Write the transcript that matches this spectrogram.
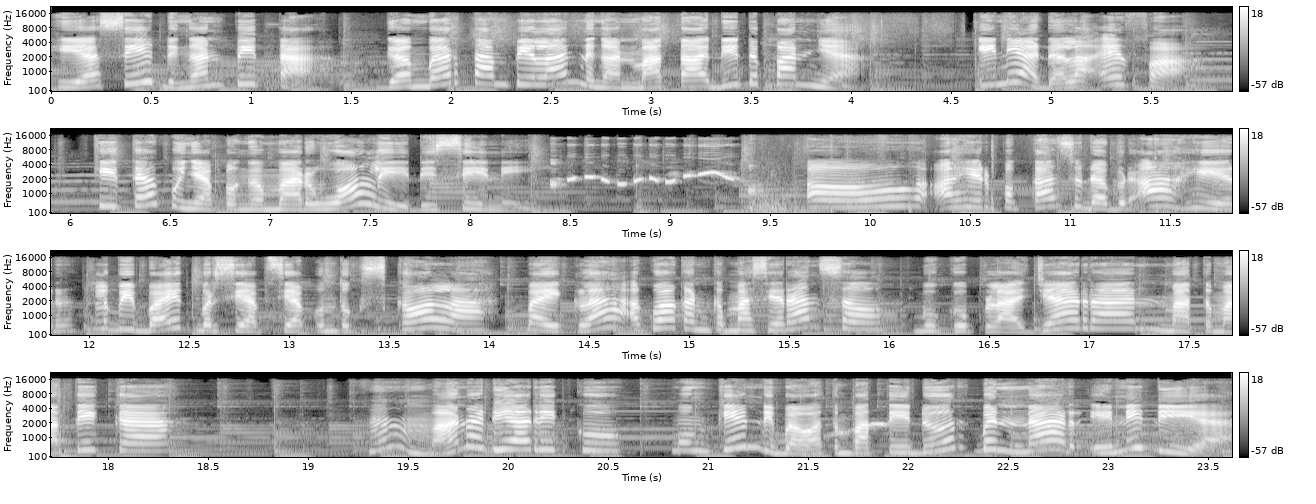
Hiasi dengan pita, gambar tampilan dengan mata di depannya. Ini adalah Eva. Kita punya penggemar Wally di sini. Oh, akhir pekan sudah berakhir. Lebih baik bersiap-siap untuk sekolah. Baiklah, aku akan kemasi ransel. Buku pelajaran, matematika. Hmm, mana diariku? Mungkin di bawah tempat tidur? Benar, ini dia.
